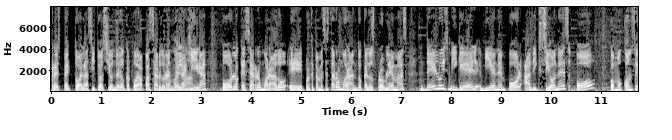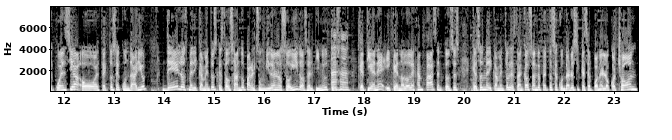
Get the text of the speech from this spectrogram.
respecto a la situación de lo que pueda pasar durante ¿Cómo la no? gira, por lo que se ha rumorado, eh, porque también se está rumorando que los problemas de Luis Miguel vienen por adicciones o como consecuencia o efecto secundario de los medicamentos que está usando para el zumbido en los oídos, el tinnitus Ajá. que tiene y que no lo deja en paz. Entonces, que esos medicamentos le están causando efectos secundarios y que se pone locochón.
